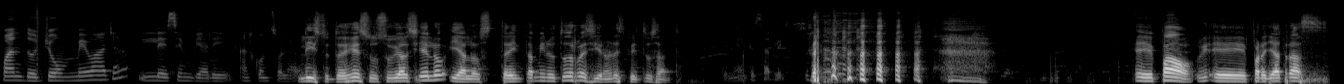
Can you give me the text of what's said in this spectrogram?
cuando yo me vaya, les enviaré al consolador. Listo, entonces Jesús subió al cielo y a los 30 minutos recibieron el Espíritu Santo. Tenían que estar listos. eh, Pau, eh, para allá atrás.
